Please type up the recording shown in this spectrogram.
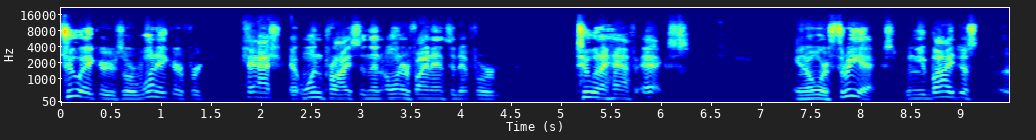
two acres or one acre for cash at one price, and then owner financing it for two and a half x, you know, or three x. When you buy just uh,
